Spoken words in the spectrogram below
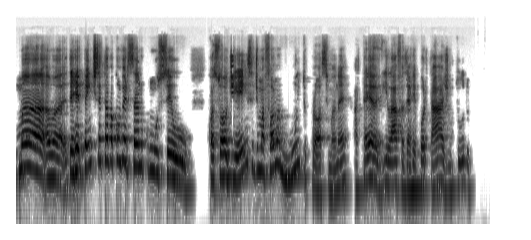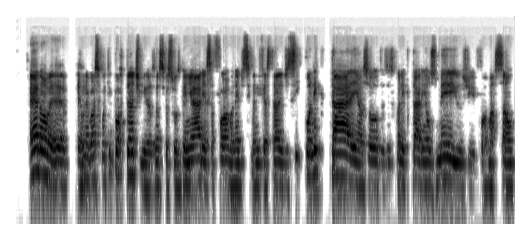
uma, de repente você estava conversando com o seu com a sua audiência de uma forma muito próxima, né? Até ir lá fazer a reportagem, tudo. É, não, é, é um negócio muito importante mesmo, as pessoas ganharem essa forma né, de se manifestar, de se conectarem às outras, de se conectarem aos meios de informação,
